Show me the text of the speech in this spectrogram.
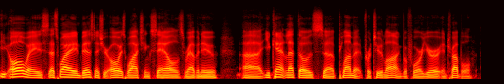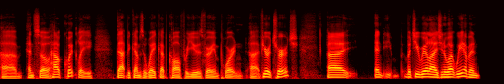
you always, that's why in business, you're always watching sales, revenue. Uh, you can't let those uh, plummet for too long before you're in trouble. Um, and so, how quickly that becomes a wake up call for you is very important. Uh, if you're a church, uh, and but you realize, you know what, we haven't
